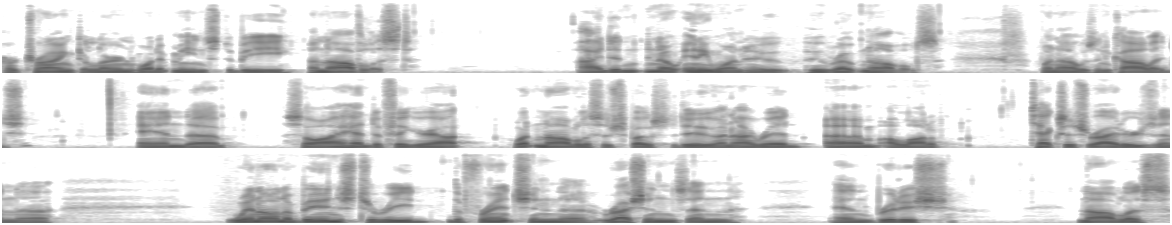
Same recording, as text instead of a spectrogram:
or trying to learn what it means to be a novelist. I didn't know anyone who, who wrote novels when I was in college. And uh, so I had to figure out what novelists are supposed to do. And I read um, a lot of Texas writers and uh, went on a binge to read the French and the Russians and and British novelists.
